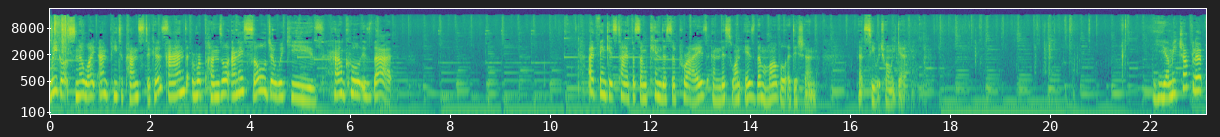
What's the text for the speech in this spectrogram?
We got Snow White and Peter Pan stickers and Rapunzel and a Soldier Wikeez. How cool is that? I think it's time for some Kinder Surprise and this one is the Marvel edition. Let's see which one we get. Yummy chocolate!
